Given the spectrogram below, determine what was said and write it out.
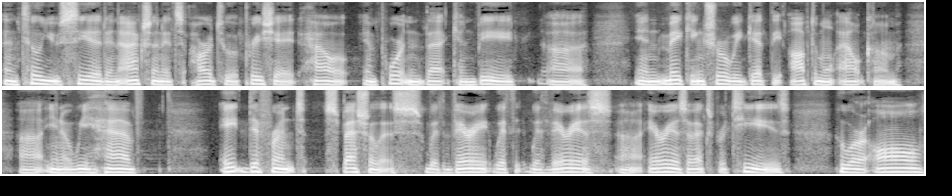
until you see it in action, it's hard to appreciate how important that can be uh, in making sure we get the optimal outcome. Uh, you know, we have eight different specialists with very with with various uh, areas of expertise who are all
